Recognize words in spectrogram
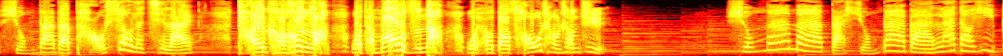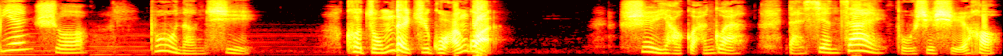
熊爸爸咆哮了起来：“太可恨了！我的帽子呢？我要到操场上去。”熊妈妈把熊爸爸拉到一边说：“不能去，可总得去管管。是要管管，但现在不是时候，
